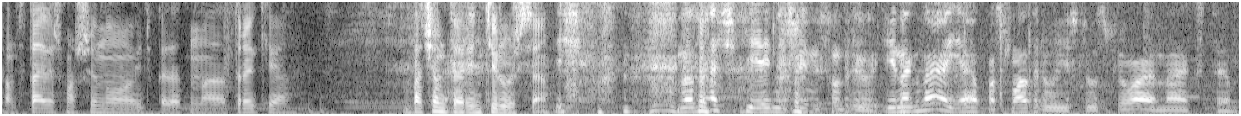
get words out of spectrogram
там ставишь машину или когда ты на треке? По чем ты ориентируешься? На датчике я ничего не смотрю. Иногда я посматриваю, если успеваю, на экстем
